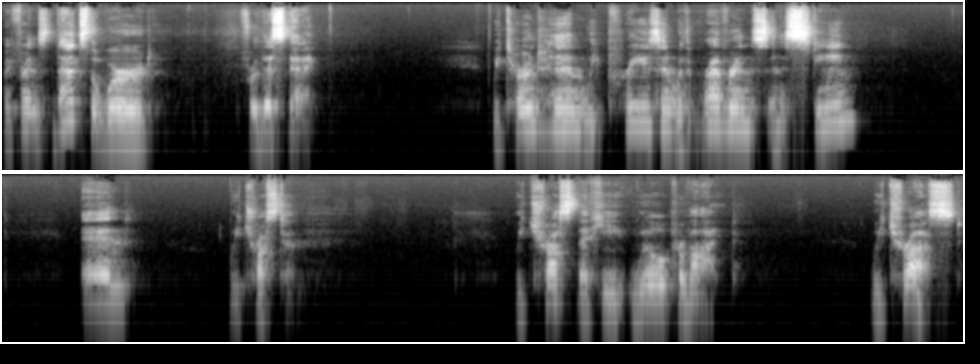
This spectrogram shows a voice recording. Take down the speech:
My friends, that's the word for this day. We turn to Him, we praise Him with reverence and esteem, and we trust Him. We trust that He will provide. We trust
